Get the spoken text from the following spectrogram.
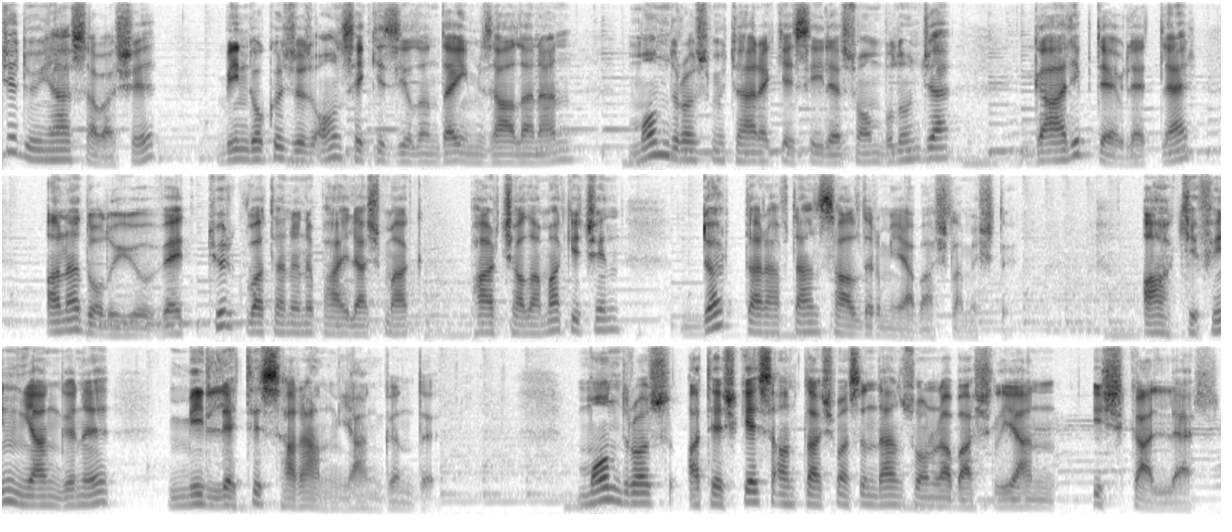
Birinci Dünya Savaşı 1918 yılında imzalanan Mondros Mütarekesi ile son bulunca galip devletler Anadolu'yu ve Türk vatanını paylaşmak, parçalamak için dört taraftan saldırmaya başlamıştı. Akif'in yangını milleti saran yangındı. Mondros Ateşkes Antlaşması'ndan sonra başlayan işgaller,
